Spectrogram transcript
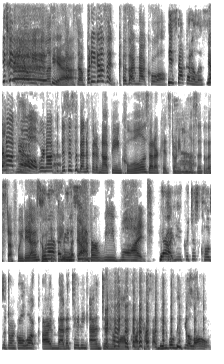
He's gonna kill me if he listens yeah. to this episode, but he doesn't because I'm not cool. He's not gonna listen. We're not cool. Yeah. We're not. Yeah. This is the benefit of not being cool is that our kids don't even listen to the stuff we do, so we can say amazing? whatever we want. Yeah, you could just close the door and go, "Look, I'm meditating and doing a mom podcast, and maybe we'll leave you alone."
